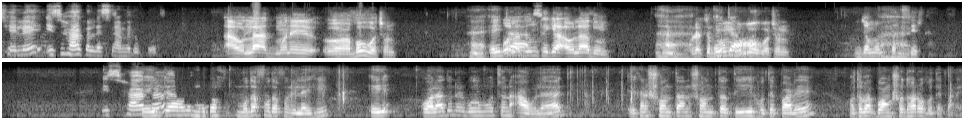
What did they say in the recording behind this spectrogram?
ছেলে ইসহাক আলাইহিস সালামের উপর। আওলাদ মানে বহু বচন। হ্যাঁ এইটা ওলাদুন থেকে আওলাদুন। হ্যাঁ ওটা হচ্ছে ভঙ্গুর বহু বচন। যেমন হ্যাঁ। তাকসির। এইটা হলো মুদাফ মুদাফ মুদাফুন ইলাইহি। এই ওয়ালাদুনের বহুবচন আওলাদ। এখানে সন্তান সন্ততি হতে পারে অথবা বংশধরও হতে পারে।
